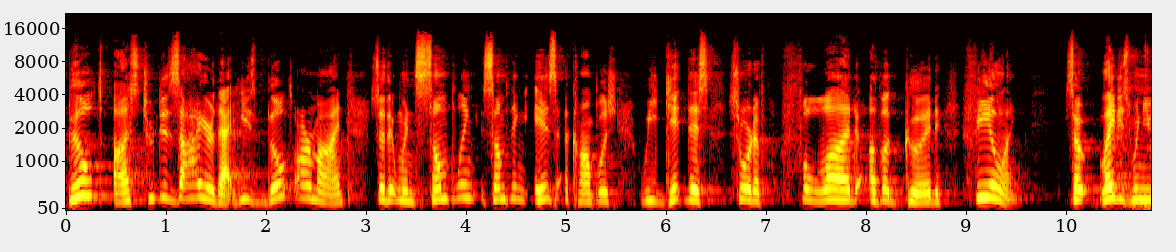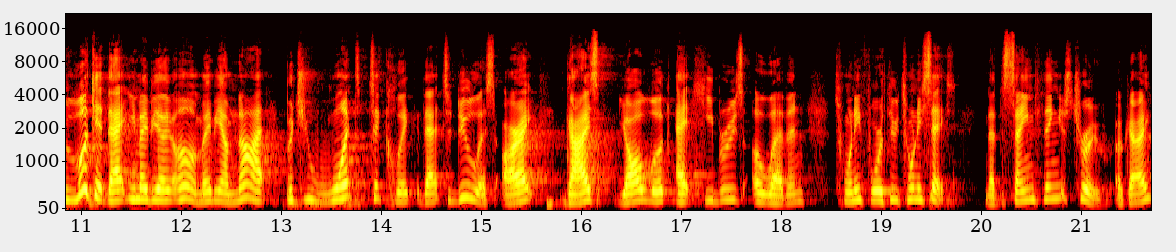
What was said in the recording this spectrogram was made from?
built us to desire that. He's built our mind so that when something, something is accomplished, we get this sort of flood of a good feeling. So, ladies, when you look at that, you may be like, oh, maybe I'm not, but you want to click that to do list. All right, guys, y'all look at Hebrews 11, 24 through 26. Now, the same thing is true, okay?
